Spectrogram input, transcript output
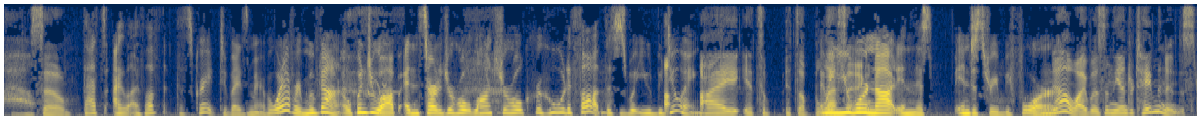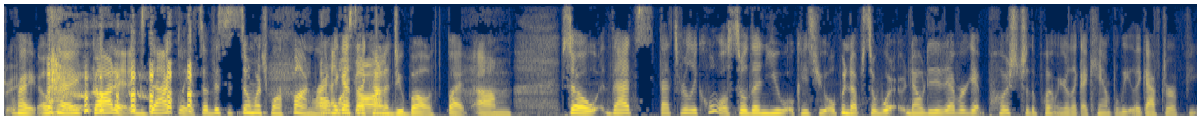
Wow. So That's I, I love that. That's great. Bad he's married, but whatever. Moved on, opened you up, and started your whole launched your whole career. Who would have thought this is what you'd be doing? I, it's a, it's a blessing. mean, you were not in this industry before. No, I was in the entertainment industry. Right. Okay. Got it. Exactly. So this is so much more fun, right? Oh I guess I kind of do both, but um, so that's that's really cool. So then you okay? So you opened up. So what now? Did it ever get pushed to the point where you're like, I can't believe? Like after a few,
